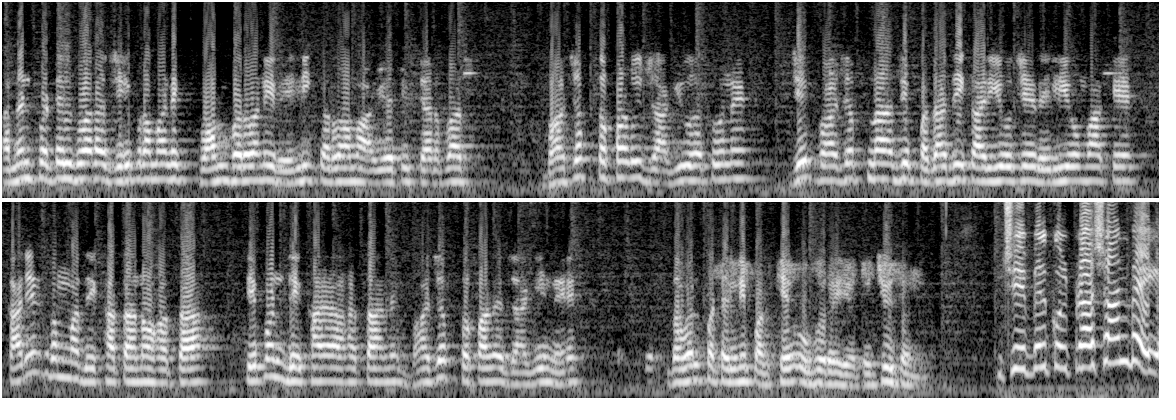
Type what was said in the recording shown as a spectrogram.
અનંત પટેલ દ્વારા જે પ્રમાણે ફોર્મ ભરવાની રેલી કરવામાં આવી હતી, ત્યારબાદ ભાજપ સફાળું જાગ્યું હતું ને જે ભાજપના જે પદાધિકારીઓ છે રેલીઓમાં કે કાર્યક્રમમાં દેખાતા ન હતા, તે પણ દેખાયા હતા અને ભાજપ સફાળે જાગીને ધવલ પટેલની પડખે ઊભું રહ્યું હતું. જી ધન્યવાદ. જી, બિલકુલ. પ્રશાંતભાઈ,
